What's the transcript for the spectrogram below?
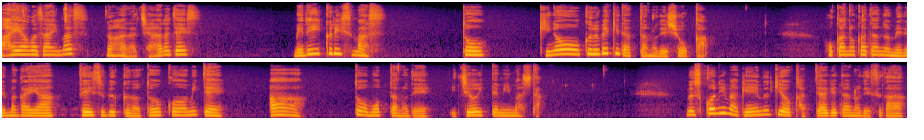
おはようございます。野原千春です。メリークリスマスと昨日送るべきだったのでしょうか他の方のメルマガや Facebook の投稿を見て、ああ、と思ったので一応言ってみました。息子にはゲーム機を買ってあげたのですが、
